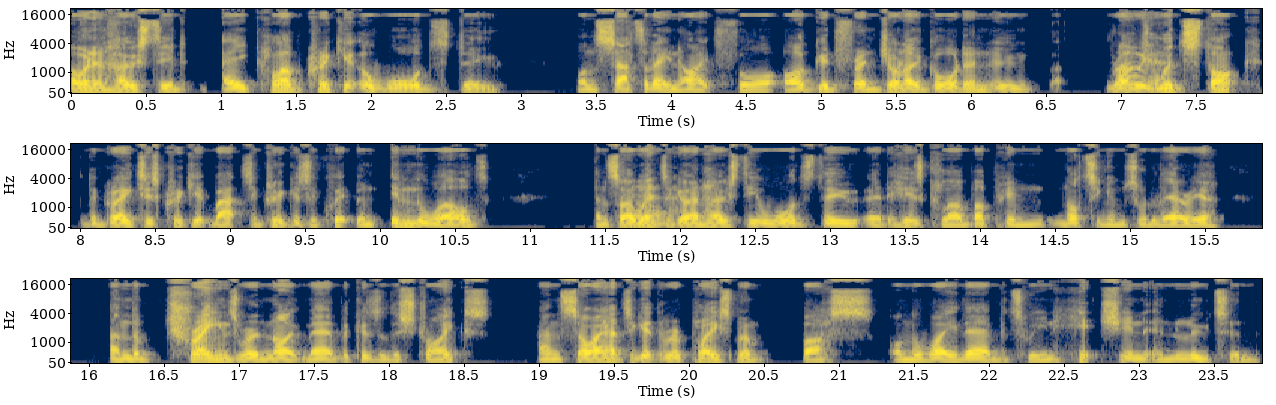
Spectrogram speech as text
I went and hosted a club cricket awards do on Saturday night for our good friend John O'Gordon, who Oh, runs yeah. Woodstock, the greatest cricket bats and cricket equipment in the world. And so I went to go and host the awards do at his club up in Nottingham, sort of area. And the trains were a nightmare because of the strikes. And so I had to get the replacement bus on the way there between Hitchin and Luton.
